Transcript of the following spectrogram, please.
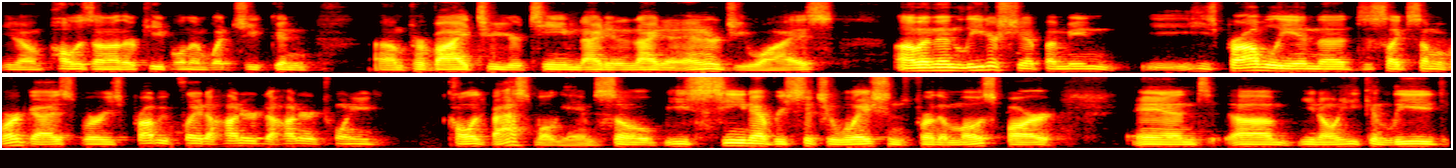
you know, impose on other people and what you can um, provide to your team 90 to 90 energy wise. Um, and then leadership, I mean, he's probably in the, just like some of our guys, where he's probably played 100 to 120 college basketball games. So he's seen every situation for the most part. And, um, you know, he can lead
